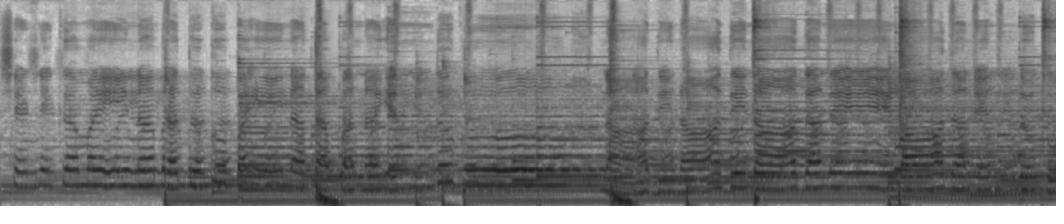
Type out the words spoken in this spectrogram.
క్షణికమైన బ్రతుకు పైన తపన ఎందుకు? నాది నాది నాదనే వాదనెందుకు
